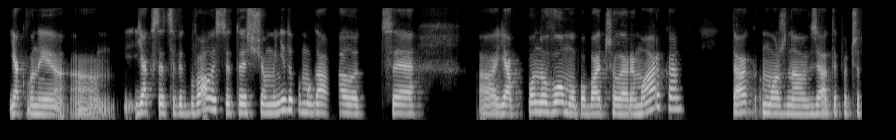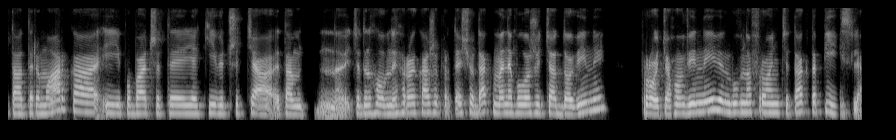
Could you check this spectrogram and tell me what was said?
як вони як все це відбувалося, те, що мені допомагало, це я по-новому побачила ремарка. Так, можна взяти, почитати ремарка і побачити, які відчуття там навіть один головний герой каже про те, що так, в мене було життя до війни, протягом війни він був на фронті, так та після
